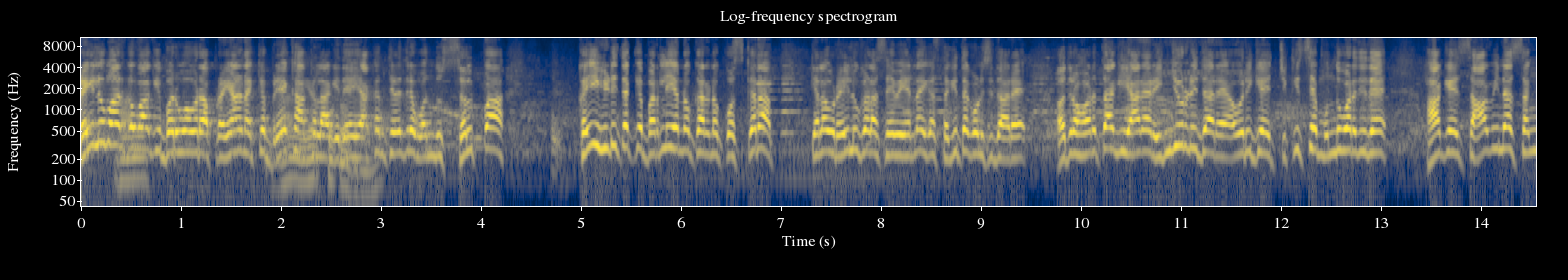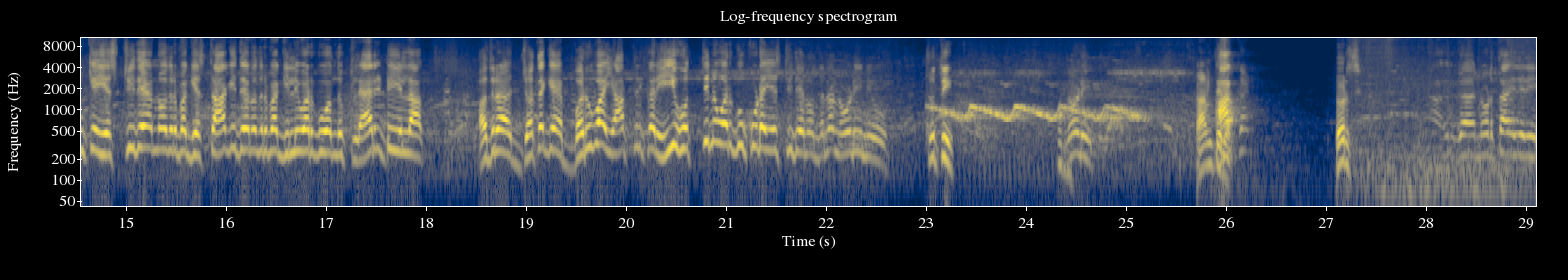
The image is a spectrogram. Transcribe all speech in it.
ರೈಲು ಮಾರ್ಗವಾಗಿ ಬರುವವರ ಪ್ರಯಾಣಕ್ಕೆ ಬ್ರೇಕ್ ಹಾಕಲಾಗಿದೆ. ಯಾಕಂತ ಹೇಳಿದ್ರೆ ಒಂದು ಸ್ವಲ್ಪ ಕೈ ಹಿಡಿತಕ್ಕೆ ಬರಲಿ ಅನ್ನೋ ಕಾರಣಕ್ಕೋಸ್ಕರ ಕೆಲವು ರೈಲುಗಳ ಸೇವೆಯನ್ನು ಈಗ ಸ್ಥಗಿತಗೊಳಿಸಿದ್ದಾರೆ. ಅದರ ಹೊರತಾಗಿ ಯಾರ್ಯಾರು ಇಂಜೂರ್ಡ್ ಇದ್ದಾರೆ ಅವರಿಗೆ ಚಿಕಿತ್ಸೆ ಮುಂದುವರೆದಿದೆ. ಹಾಗೆ ಸಾವಿನ ಸಂಖ್ಯೆ ಎಷ್ಟಿದೆ ಅನ್ನೋದ್ರ ಬಗ್ಗೆ ಎಷ್ಟಾಗಿದೆ ಅನ್ನೋದ್ರ ಬಗ್ಗೆ ಇಲ್ಲಿವರೆಗೂ ಒಂದು ಕ್ಲಾರಿಟಿ ಇಲ್ಲ. ಅದರ ಜೊತೆಗೆ ಬರುವ ಯಾತ್ರಿಕರು ಈ ಹೊತ್ತಿನವರೆಗೂ ಕೂಡ ಎಷ್ಟಿದೆ ಅನ್ನೋದನ್ನ ನೋಡಿ ನೀವು ಶ್ರುತಿ. ನೋಡಿ. ಕಾಣ್ತಿಲ್ಲ. ತೋರಿಸಿ. ಈಗ ನೋಡ್ತಾ ಇದ್ದೀರಿ.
